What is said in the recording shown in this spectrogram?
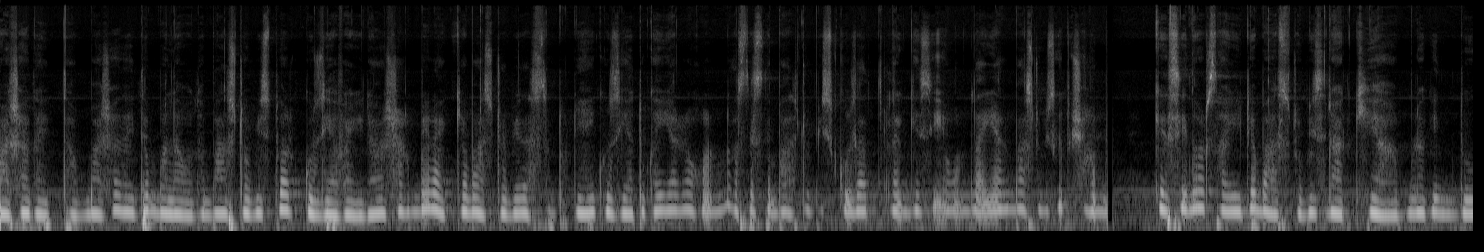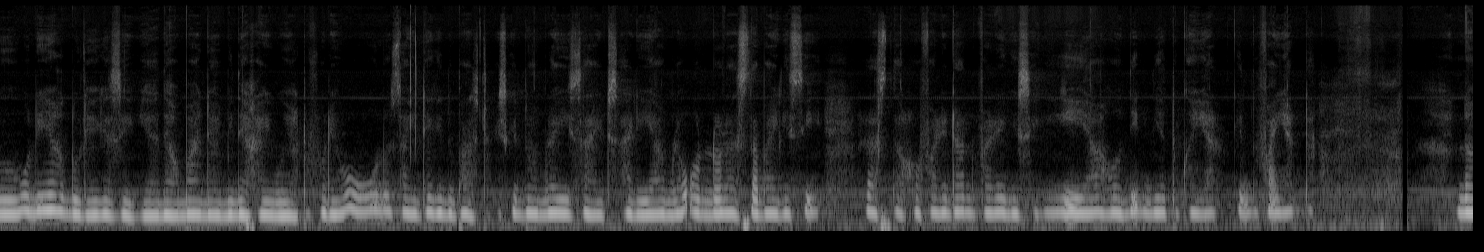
বাসা যাইতাম। বাসা যাইতাম ভালো হতো বাস স্টপিস তো আর কুজিয়া পাই না। সামনে রাখিয়া বাস স্টপিস আসতাম তো নিয়ে কুজিয়া তো খাই আর এখন আস্তে আস্তে বাস স্টপিস কুজাত লাগিয়েছি এখন যাই আর বাস স্টপিস কিন্তু সামনে। ক্যাসিনোর সাইডে বাস স্টপিস রাখিয়া আমরা কিন্তু অনেক দূরে গেছি গিয়া। আমার আমি দেখাইব একটু পরে। অন্য সাইডে কিন্তু বাস স্টপিস কিন্তু আমরা এই সাইড সারিয়ে আমরা অন্য রাস্তা পাই গেছি। রাস্তা হফারে ডান ফারে গেছি। গিয়া হদিক দিয়ে তুকাইয়ার কিন্তু ফাইয়ার না।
